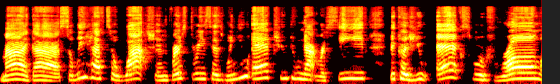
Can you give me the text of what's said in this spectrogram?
My God. So we have to watch. And verse 3 says, When you ask, you do not receive because you ask with wrong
